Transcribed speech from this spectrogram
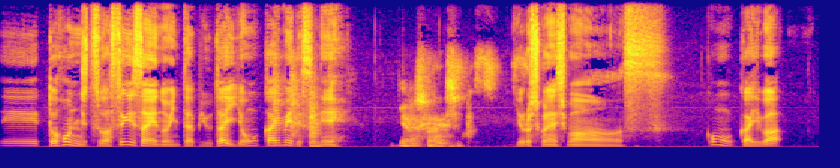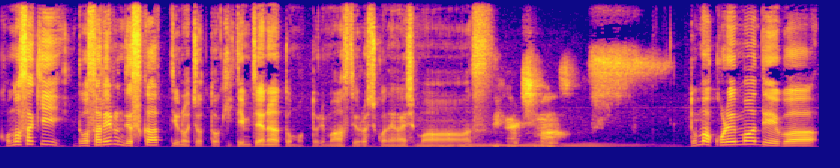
えー、っと、本日は杉さんへのインタビュー第4回目ですね。よろしくお願いします。よろしくお願いします。今回は、この先どうされるんですかっていうのをちょっと聞いてみたいなと思っております。よろしくお願いします。お願いします。と、まあ、これまでは、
